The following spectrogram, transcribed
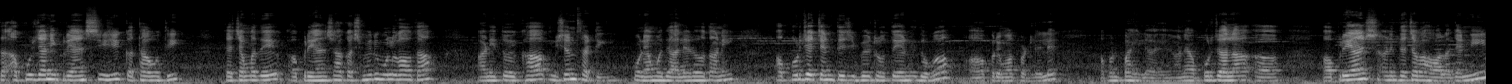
तर अपूजा आणि प्रियांशची ही कथा होती. त्याच्यामध्ये प्रियांश हा काश्मीरी मुलगा होता आणि तो एका मिशनसाठी पुण्यामध्ये आलेला होता आणि अपूर्जाची आणि त्याची भेट होते आणि दोघं प्रेमात पडलेले. आपण पाहिलं आहे. आणि अपूर्जाला प्रियांश आणि त्याच्या भावाला ज्यांनी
